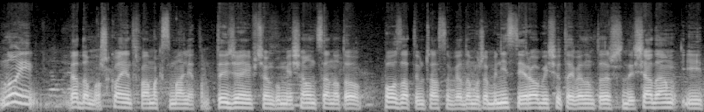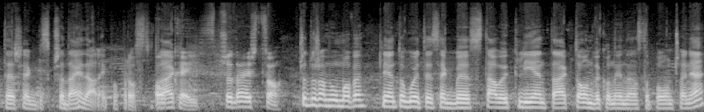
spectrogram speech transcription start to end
No i wiadomo, szkolenie trwa maksymalnie tam tydzień w ciągu miesiąca, no to poza tym czasem wiadomo, żeby nic nie robić, tutaj wiadomo, to też wtedy siadam i też jakby sprzedaję dalej po prostu, tak? Okej, sprzedajesz co? Przedłużamy umowę, klient ogólnie to jest jakby stały klient, tak? To on wykonuje dla nas to połączenie.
